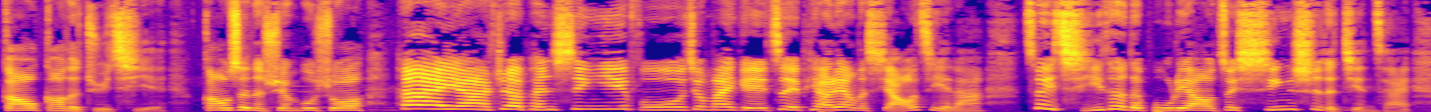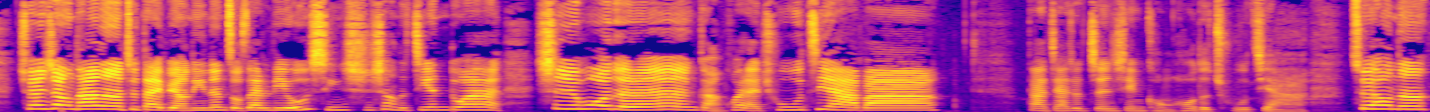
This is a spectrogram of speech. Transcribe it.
高高的举起。高声的宣布说：“哎呀，这盆新衣服就卖给最漂亮的小姐啦！最奇特的布料，最新式的剪裁，穿上它呢，就代表你能走在流行时尚的尖端。识货的人，赶快来出价吧！”大家就争先恐后的出价。最后呢，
